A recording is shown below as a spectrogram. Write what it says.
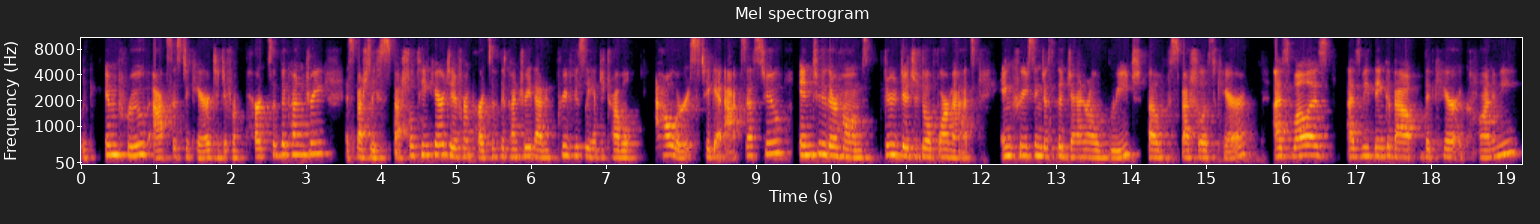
like improve access to care to different parts of the country, especially specialty care to different parts of the country that had previously had to travel hours to get access to into their homes through digital formats, increasing just the general reach of specialist care, as well as as we think about the care economy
